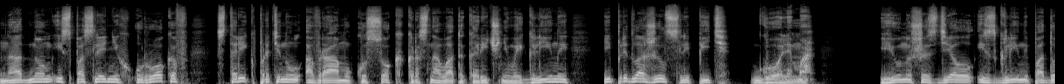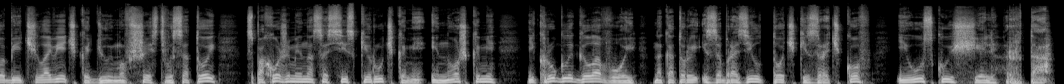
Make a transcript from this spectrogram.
На одном из последних уроков старик протянул Аврааму кусок красновато-коричневой глины и предложил слепить голема — Юноша сделал из глины подобие человечка дюймов шесть высотой с похожими на сосиски ручками и ножками и круглой головой, на которой изобразил точки зрачков и узкую щель рта.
